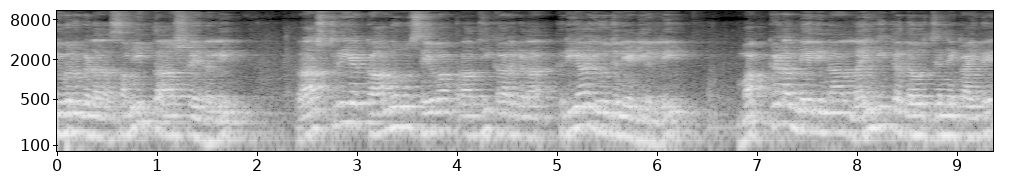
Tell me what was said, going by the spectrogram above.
ಇವರುಗಳ ಸಂಯುಕ್ತ ಆಶ್ರಯದಲ್ಲಿ ರಾಷ್ಟ್ರೀಯ ಕಾನೂನು ಸೇವಾ ಪ್ರಾಧಿಕಾರಗಳ ಕ್ರಿಯಾ ಯೋಜನೆಯಡಿಯಲ್ಲಿ ಮಕ್ಕಳ ಮೇಲಿನ ಲೈಂಗಿಕ ದೌರ್ಜನ್ಯ ಕಾಯ್ದೆ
